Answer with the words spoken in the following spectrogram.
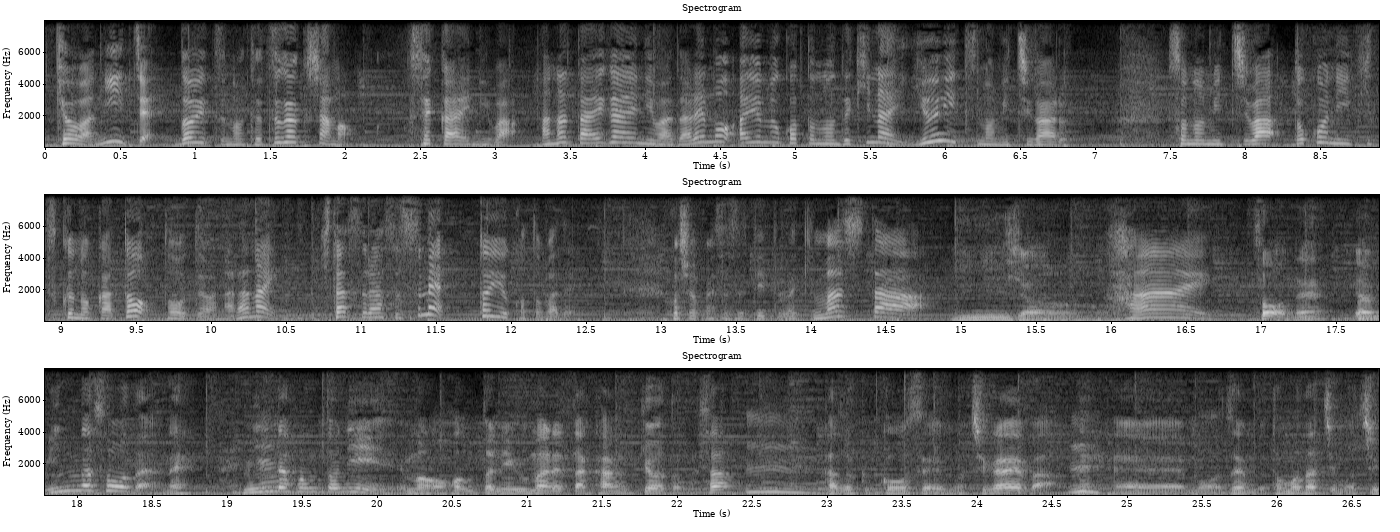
今日はニーチェドイツの哲学者の。世界にはあなた以外には誰も歩むことのできない唯一の道がある。その道はどこに行き着くのかと問うてはならない。ひたすら進めという言葉で。ご紹介させていただきました。いいじゃん。はい。そうね。いやみんなそうだよねみんな本当にもう本当に生まれた環境とかさうん。家族構成も違えば、ねえーもう全部友達も違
